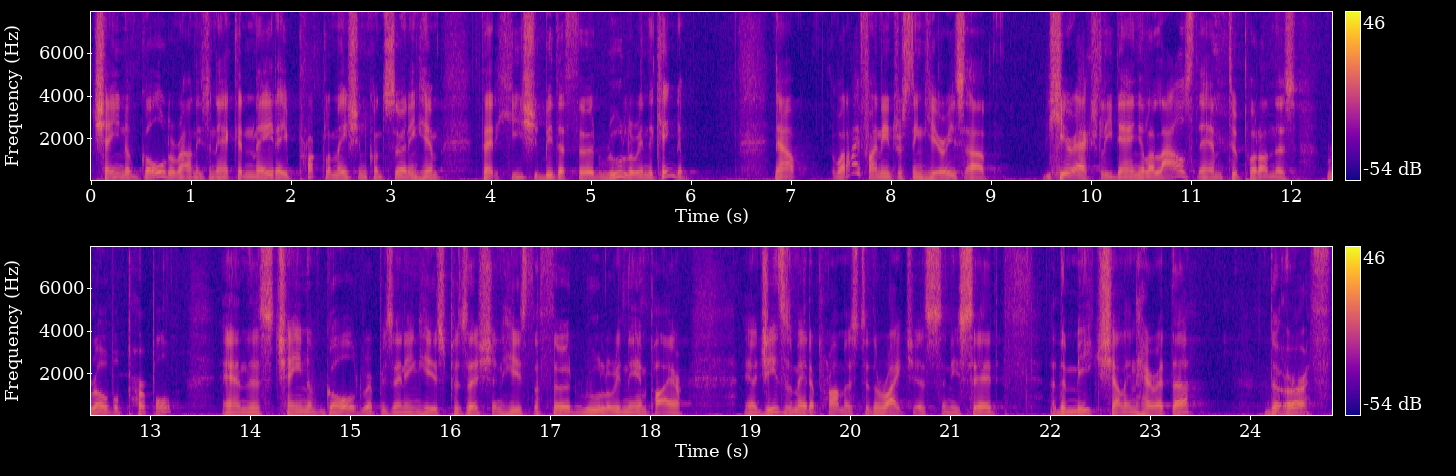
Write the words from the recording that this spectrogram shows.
chain of gold around his neck and made a proclamation concerning him that he should be the third ruler in the kingdom. Now, what I find interesting here is uh, here actually Daniel allows them to put on this robe of purple and this chain of gold representing his position. He's the third ruler in the empire. You know, Jesus made a promise to the righteous, and he said, The meek shall inherit the, the mm-hmm. earth.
